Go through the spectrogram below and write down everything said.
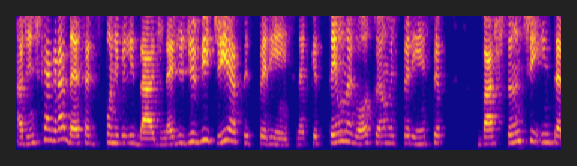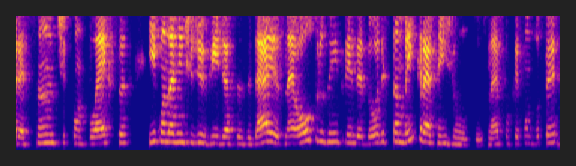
A gente que agradece a disponibilidade, né, de dividir essa experiência, né, porque ter um negócio é uma experiência bastante interessante, complexa, e quando a gente divide essas ideias, né, outros empreendedores também crescem juntos, né? Porque quando você,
